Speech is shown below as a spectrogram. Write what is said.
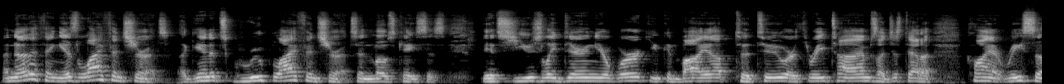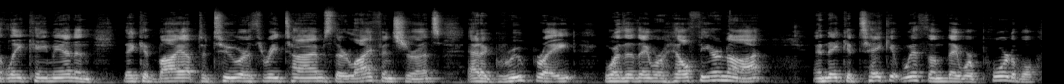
Another thing is life insurance. Again, it's group life insurance in most cases. It's usually during your work. You can buy up to two or three times. I just had a client recently came in and they could buy up to two or three times their life insurance at a group rate, whether they were healthy or not and they could take it with them. They were portable.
